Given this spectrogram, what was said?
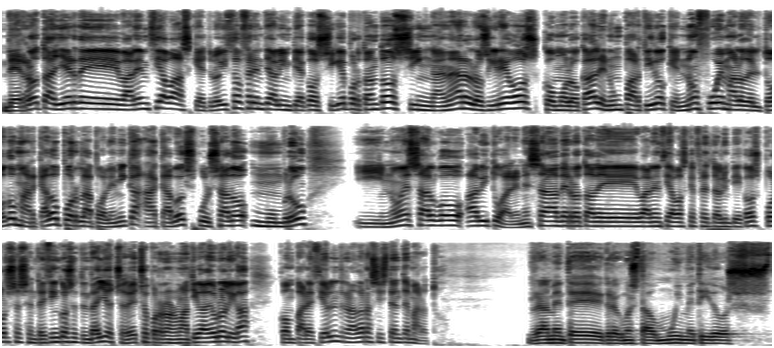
Derrota ayer de Valencia Basket. Lo hizo frente a Olympiacos. Sigue, por tanto, sin ganar a los griegos como local en un partido que no fue malo del todo, marcado por la polémica. Acabó expulsado Mumbrú y no es algo habitual en esa derrota de Valencia Basket frente a Olympiacos por 65-78. De hecho, por normativa de Euroliga, compareció el entrenador asistente Maroto. Realmente creo que hemos estado muy metidos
